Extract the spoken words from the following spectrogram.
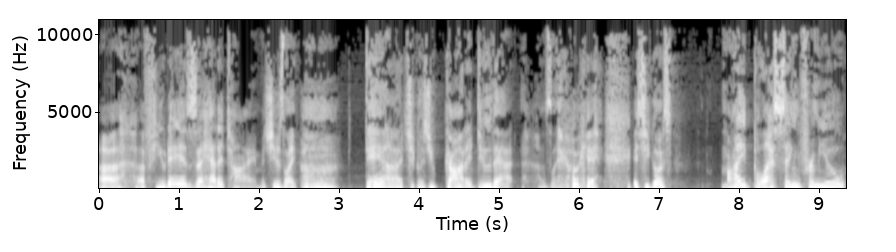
uh, a few days ahead of time. And she was like, oh, Dad, she goes, you gotta do that. I was like, okay. And she goes, my blessing from you,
